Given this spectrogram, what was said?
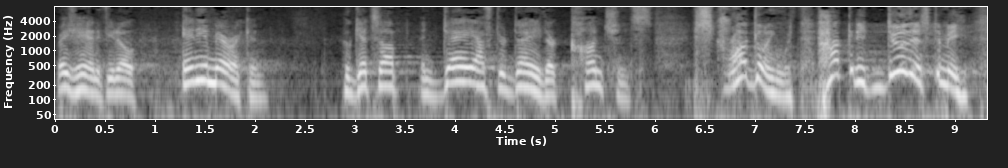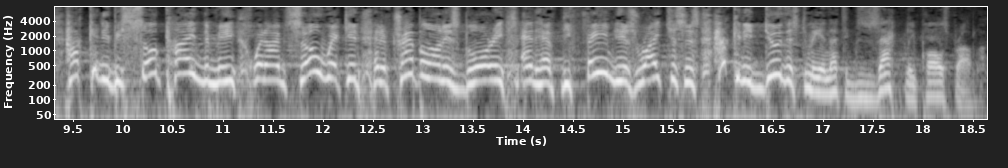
raise your hand if you know any American who gets up and day after day their conscience struggling with, how can he do this to me? How can he be so kind to me when I'm so wicked and have trampled on his glory and have defamed his righteousness? How can he do this to me? And that's exactly Paul's problem.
